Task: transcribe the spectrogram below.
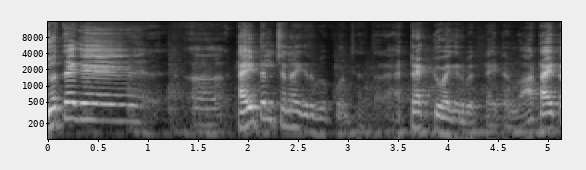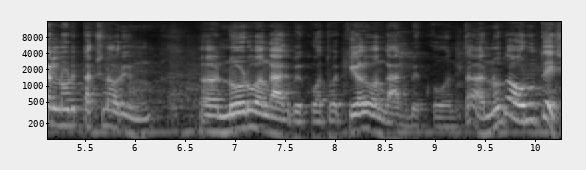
ಜೊತೆಗೆ ಟೈಟಲ್ ಚೆನ್ನಾಗಿರಬೇಕು ಅಂತ ಹೇಳ್ತಾರೆ. ಅಟ್ರಾಕ್ಟಿವ್ ಆಗಿರ್ಬೇಕು ಟೈಟಲ್ ಆ ಟೈಟಲ್ ನೋಡಿದ ತಕ್ಷಣ ಅವ್ರಿಗೆ ಆ, ನೋಡುವಂಗೆ ಆಗಬೇಕು ಅಥವಾ ಕೇಳುವಂಗಾಗಬೇಕು ಅಂತ ಅನ್ನೋದು ಅವ್ರ ಉದ್ದೇಶ.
